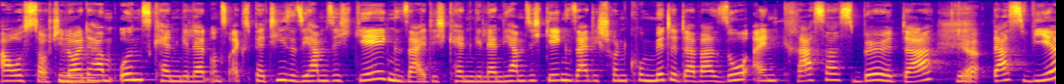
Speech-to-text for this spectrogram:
Austausch. Die mhm. Leute haben uns kennengelernt, unsere Expertise. Sie haben sich gegenseitig kennengelernt. Die haben sich gegenseitig schon committed. Da war so ein krasser Spirit da, ja. dass wir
